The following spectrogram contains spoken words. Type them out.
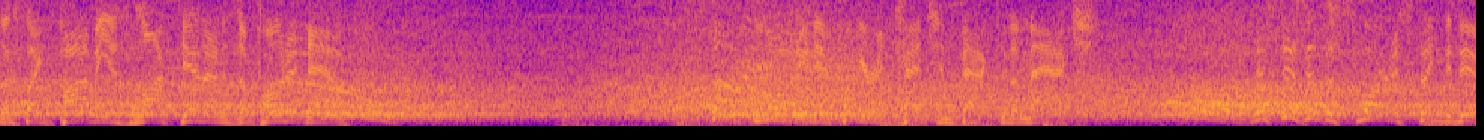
Looks like Bobby is locked in on his opponent now. Stop gloating and put your attention back to the match. This isn't the smartest thing to do,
